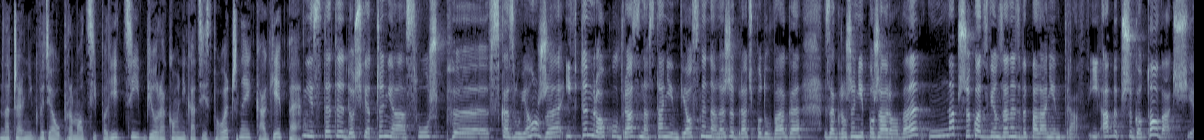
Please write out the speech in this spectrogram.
naczelnik Wydziału Promocji Policji, Biura Komunikacji Społecznej KGP. Niestety doświadczenia służb e, wskazują, że i w tym roku wraz z nastaniem wiosny należy brać pod uwagę zagrożenie pożarowe, na przykład związane z wypalaniem traw. I aby przygotować się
